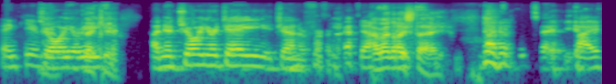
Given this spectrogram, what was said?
Thank you. Enjoy your thank evening. You. And enjoy your day, Jennifer. yeah. Have a nice day. Bye.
